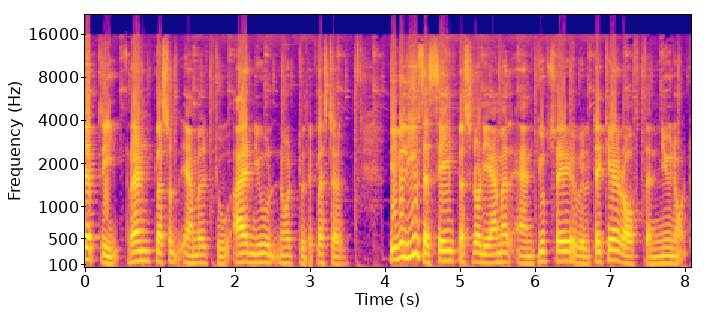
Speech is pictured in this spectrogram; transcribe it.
Step 3. Run cluster.yaml to add new node to the cluster. We will use the same cluster.yaml and Kubespray will take care of the new node.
